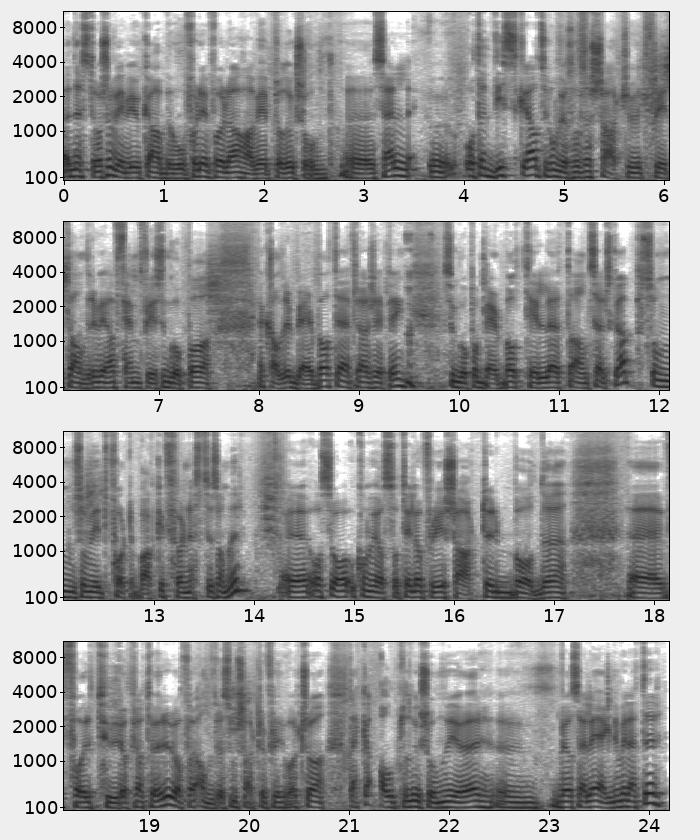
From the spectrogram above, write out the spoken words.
Neste år så vil vi jo ikke ha behov for det, for da har vi produksjon uh, selv. Og til en viss grad så kommer vi også til å chartre ut fly til andre. Vi har fem fly som går på jeg kaller det bareboat, jeg er fra shipping, som går på bareboat til et annet selskap, som, som vi får tilbake før neste sommer. Uh, og så kommer vi også til å fly charter både uh, for turoperatører og for andre som charter flyet vårt. Så det er ikke all produksjonen vi gjør ved å selge egne billetter,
